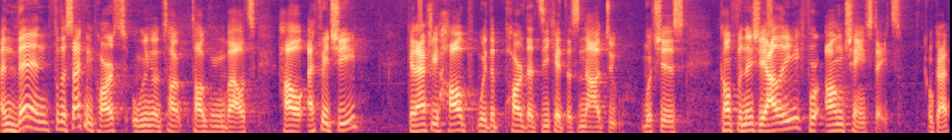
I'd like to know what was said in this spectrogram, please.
And then for the second part, we're going to talk talking about how FHE can actually help with the part that ZK does not do, which is confidentiality for on-chain states. Okay.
